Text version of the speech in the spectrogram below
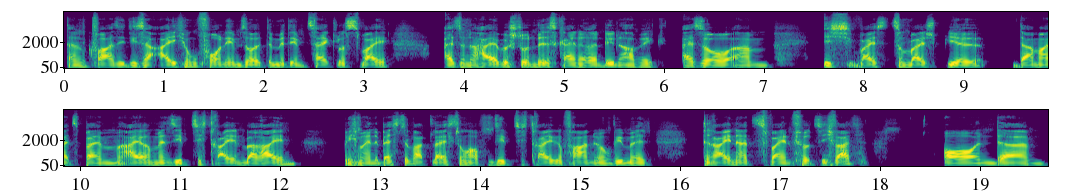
dann quasi diese Eichung vornehmen sollte mit dem Cyclus 2. Also eine halbe Stunde ist keine Renndynamik. Also ähm, ich weiß zum Beispiel damals beim Ironman 73 in Bahrain, bin ich meine beste Wattleistung auf dem 73 gefahren, irgendwie mit 342 Watt. Und ähm,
